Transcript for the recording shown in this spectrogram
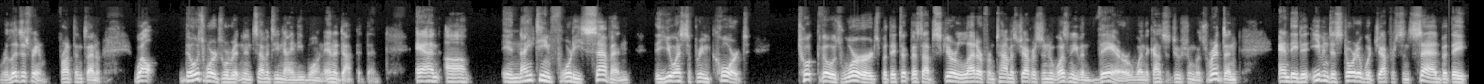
Religious freedom, front and center. Well, those words were written in 1791 and adopted then. And uh, in 1947, the U.S. Supreme Court took those words, but they took this obscure letter from Thomas Jefferson, who wasn't even there when the Constitution was written, and they did, even distorted what Jefferson said. But they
